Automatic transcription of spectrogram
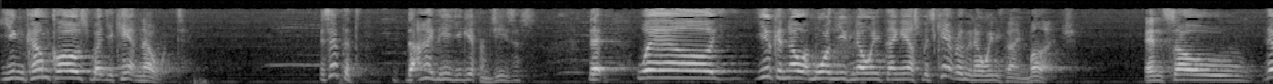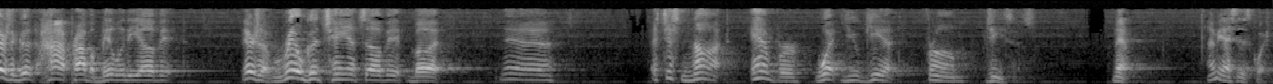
you can come close, but you can't know it. Is that the, the idea you get from Jesus? That, well, you can know it more than you can know anything else, but you can't really know anything much. And so there's a good high probability of it. There's a real good chance of it, but yeah, it's just not ever what you get from Jesus. Now, let me ask you this question.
